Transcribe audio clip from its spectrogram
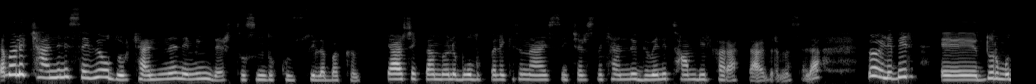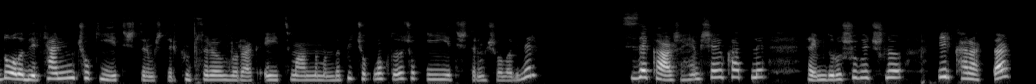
Ya böyle kendini seviyordur, kendinden emindir tılsım dokuzusuyla bakın. Gerçekten böyle bolluk bereket enerjisi içerisinde kendine güveni tam bir karakterdir mesela. Böyle bir e, durumu da olabilir. Kendini çok iyi yetiştirmiştir kültürel olarak, eğitim anlamında birçok noktada çok iyi yetiştirmiş olabilir. Size karşı hem şefkatli hem duruşu güçlü bir karakter.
